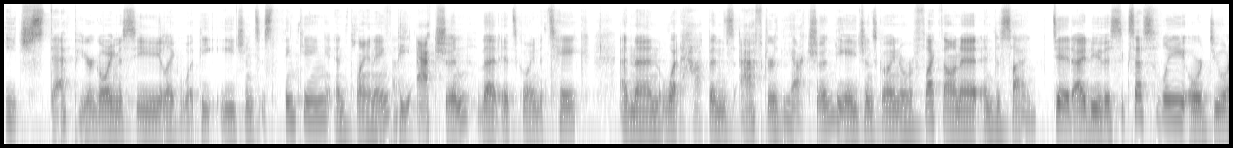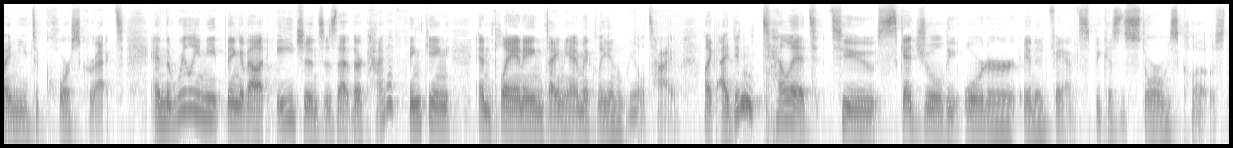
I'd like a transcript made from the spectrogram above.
each step, you're going to see like what the agent is thinking and planning, the action that it's going to take, and then what happens after the action. The agent's going to reflect on it and decide, did I do this successfully or do I need to course correct? And the really neat thing about agents is that they're kind of thinking and planning dynamically in real time. Like I didn't tell it to schedule the order in advance because the store was closed.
